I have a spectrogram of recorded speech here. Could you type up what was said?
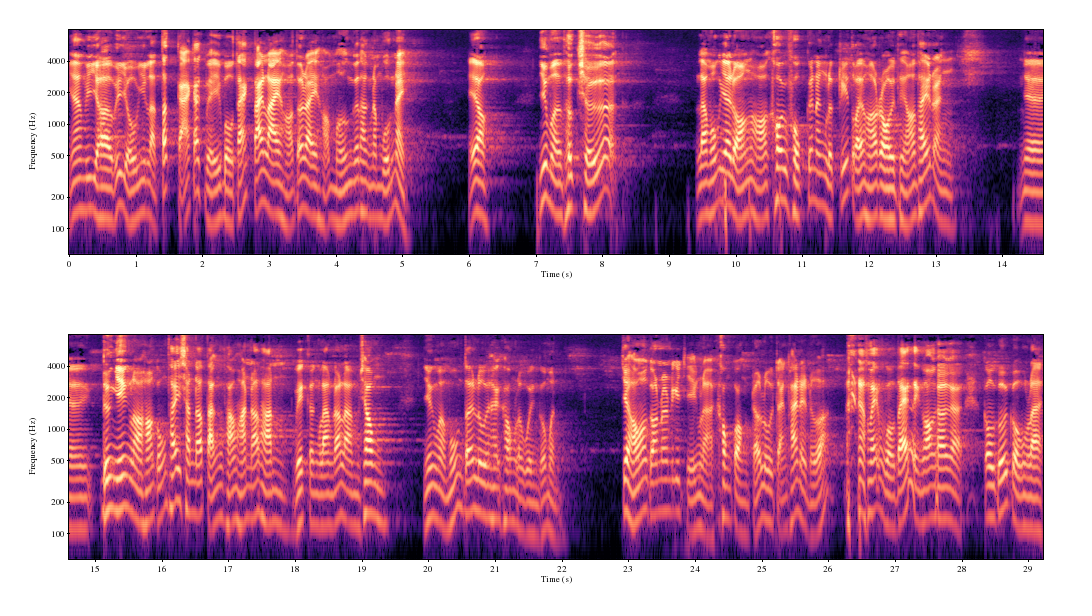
nha, bây giờ ví dụ như là tất cả các vị bồ tát tái lai họ tới đây, họ mượn cái thân năm quẩn này, hiểu không? Nhưng mà thực sự là một giai đoạn họ khôi phục cái năng lực trí tuệ họ rồi thì họ thấy rằng ờ, đương nhiên là họ cũng thấy sanh đã tận, phạm hạnh đã thành, việc cần làm đã làm xong nhưng mà muốn tới lui hay không là quyền của mình. Chứ không có nói cái chuyện là không còn trở lui trạng thái này nữa. Mấy ông bồ tát thì ngon hơn à. Câu cuối cùng là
